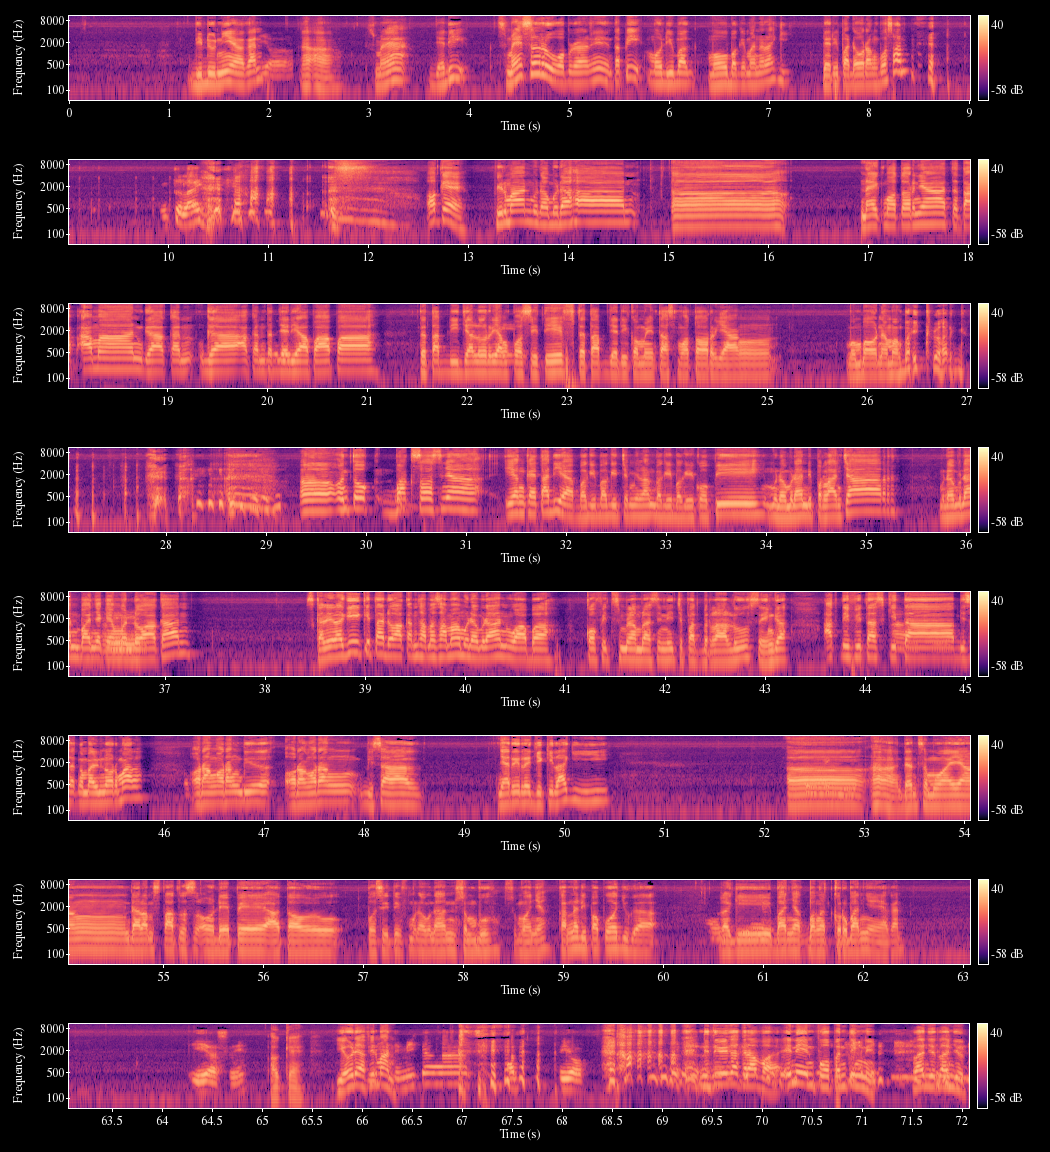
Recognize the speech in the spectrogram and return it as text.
di dunia kan. Iya. Heeh. Sebenarnya jadi sebenarnya seru obrolan ini, tapi mau dibag mau bagaimana lagi daripada orang bosan? Itu lagi. Oke, Firman mudah-mudahan eh naik motornya tetap aman, gak akan gak akan terjadi apa-apa, tetap di jalur yang positif, tetap jadi komunitas motor yang membawa nama baik keluarga. Eh, untuk baksosnya yang kayak tadi ya, bagi-bagi cemilan, bagi-bagi kopi, mudah-mudahan diperlancar, mudah-mudahan banyak yang mendoakan. Sekali lagi kita doakan sama-sama mudah-mudahan wabah COVID-19 ini cepat berlalu sehingga aktivitas kita bisa kembali normal. Orang-orang bi- orang-orang bisa nyari rezeki lagi. Eh, ah, dan semua yang dalam status ODP atau positif mudah-mudahan sembuh semuanya karena di Papua juga lagi banyak banget korbannya ya kan. iya sih. Oke. Ya udah Firman. Timika. Di Timika kenapa? Ini info penting nih. Lanjut lanjut.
